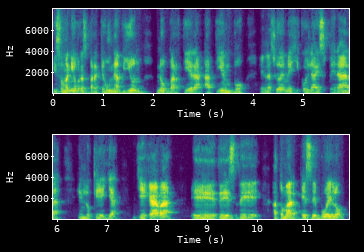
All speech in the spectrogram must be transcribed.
hizo maniobras para que un avión no partiera a tiempo en la Ciudad de México y la esperara en lo que ella llegaba eh, desde a tomar ese vuelo,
